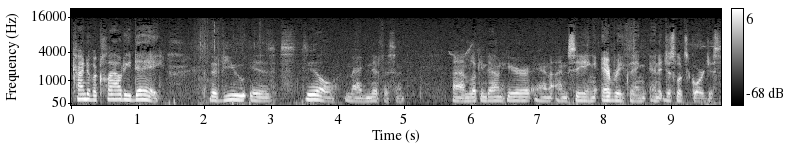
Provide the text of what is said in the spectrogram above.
kind of a cloudy day, the view is still magnificent. I'm looking down here and I'm seeing everything, and it just looks gorgeous.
